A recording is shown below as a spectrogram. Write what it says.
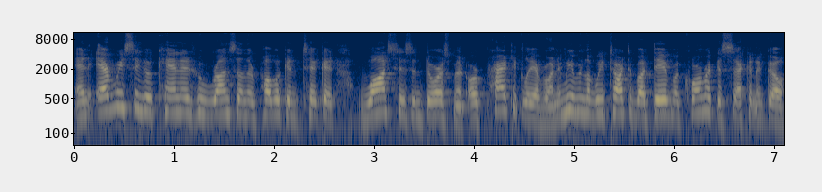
And every single candidate who runs on the Republican ticket wants his endorsement, or practically everyone. I mean, even though we talked about Dave McCormick a second ago,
